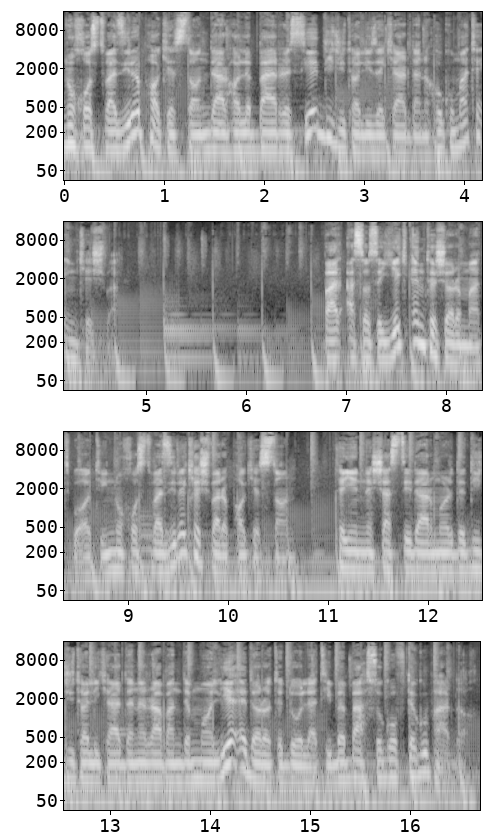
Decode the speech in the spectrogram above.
نخست وزیر پاکستان در حال بررسی دیجیتالیزه کردن حکومت این کشور. بر اساس یک انتشار مطبوعاتی نخست وزیر کشور پاکستان طی نشستی در مورد دیجیتالی کردن روند مالی ادارات دولتی به بحث و گفتگو پرداخت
